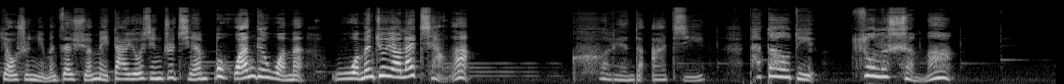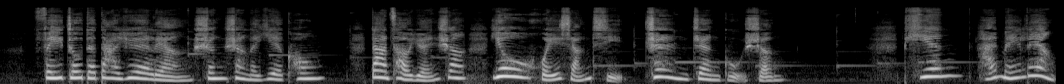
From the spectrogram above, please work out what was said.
要是你们在选美大游行之前不还给我们，我们就要来抢了！”可怜的阿吉，他到底做了什么？非洲的大月亮升上了夜空，大草原上又回响起阵阵鼓声。天还没亮，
